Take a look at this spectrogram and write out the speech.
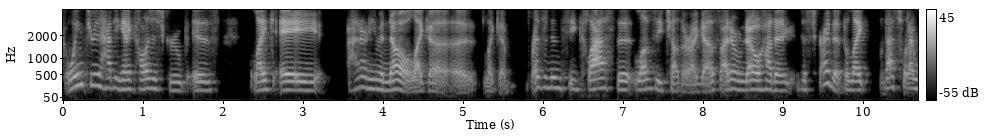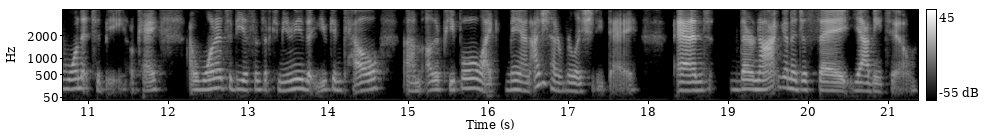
going through the Happy Gynecologist group is like a I don't even know, like a like a residency class that loves each other, I guess. I don't know how to describe it, but like that's what I want it to be. Okay. I want it to be a sense of community that you can tell um, other people, like, man, I just had a really shitty day. And they're not gonna just say, Yeah, me too.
